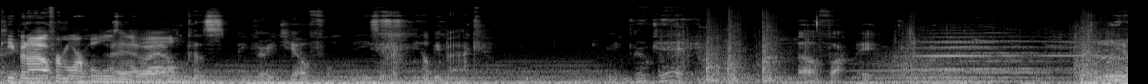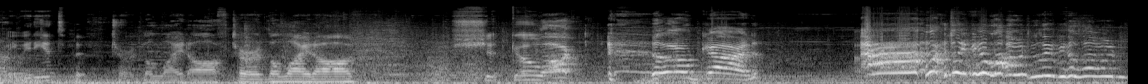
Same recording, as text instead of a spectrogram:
Keep an eye out for more holes in the wall, because. Be very careful. he's gonna, he'll be back. Okay. Oh fuck me. You know, you idiot. Turn the light off. Turn the light off. Shit, go. Fuck! oh god! Ah! Leave me alone! Leave me alone!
